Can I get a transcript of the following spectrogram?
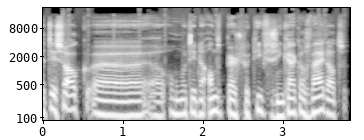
het is ook, eh, om het in een ander perspectief te zien. Kijk, als wij dat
